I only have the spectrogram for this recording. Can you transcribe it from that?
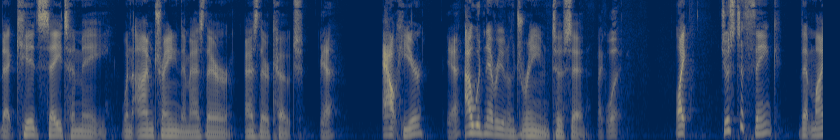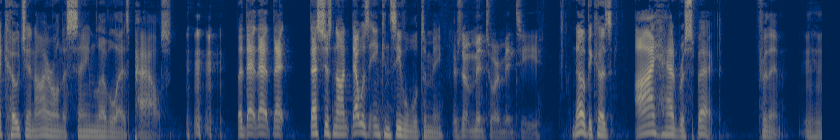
that kids say to me when I'm training them as their as their coach yeah. out here, Yeah. I would never even have dreamed to have said. Like what? Like just to think that my coach and I are on the same level as pals. but that that that that's just not that was inconceivable to me. There's no mentor mentee. No, because I had respect for them. Mm-hmm.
